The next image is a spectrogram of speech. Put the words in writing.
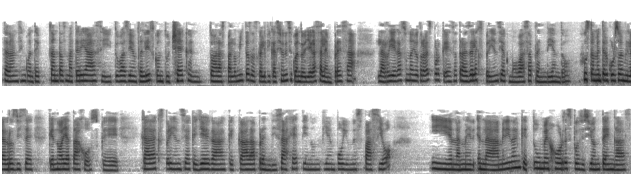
te dan cincuenta y tantas materias y tú vas bien feliz con tu check en todas las palomitas, las calificaciones y cuando llegas a la empresa la riegas una y otra vez porque es a través de la experiencia como vas aprendiendo. Justamente el curso de milagros dice que no hay atajos, que cada experiencia que llega, que cada aprendizaje tiene un tiempo y un espacio y en la, en la medida en que tú mejor disposición tengas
